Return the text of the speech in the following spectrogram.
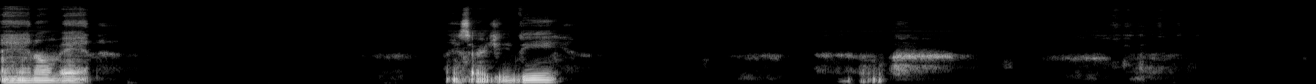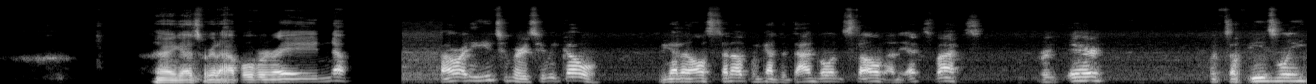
And oh man. Nice RGB. Alright guys, we're gonna hop over right now. Alrighty YouTubers, here we go. We got it all set up. We got the dongle installed on the Xbox right there. Hooks up easily.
